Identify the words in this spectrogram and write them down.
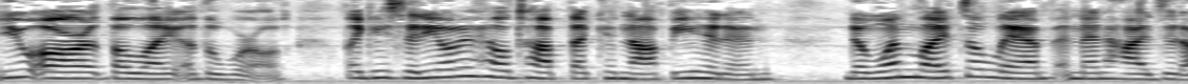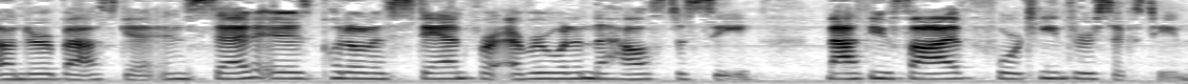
You are the light of the world. Like a city on a hilltop that cannot be hidden, no one lights a lamp and then hides it under a basket. Instead, it is put on a stand for everyone in the house to see. Matthew 5, 14 through 16.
